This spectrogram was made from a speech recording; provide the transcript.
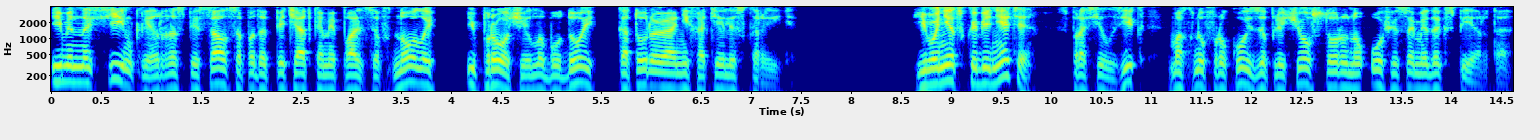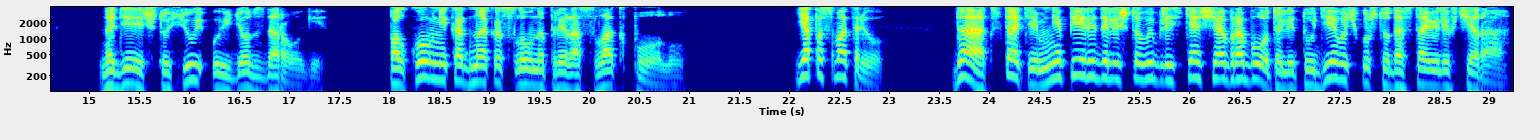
Именно Синклер расписался под отпечатками пальцев Нолы и прочей лабудой, которую они хотели скрыть. — Его нет в кабинете? — спросил Зик, махнув рукой за плечо в сторону офиса медэксперта, надеясь, что Сюй уйдет с дороги. Полковник, однако, словно приросла к полу. — Я посмотрю. Да, кстати, мне передали, что вы блестяще обработали ту девочку, что доставили вчера.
